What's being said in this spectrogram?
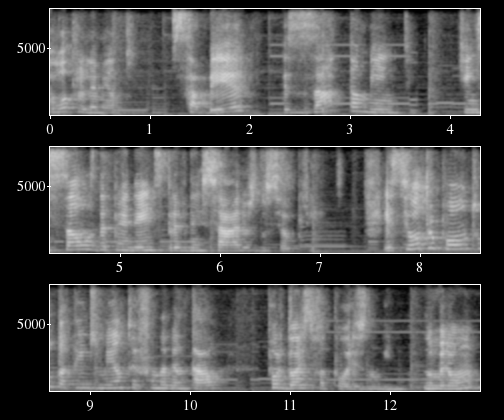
A outro elemento. Saber exatamente quem são os dependentes previdenciários do seu cliente. Esse outro ponto do atendimento é fundamental por dois fatores, no mínimo. Número um,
